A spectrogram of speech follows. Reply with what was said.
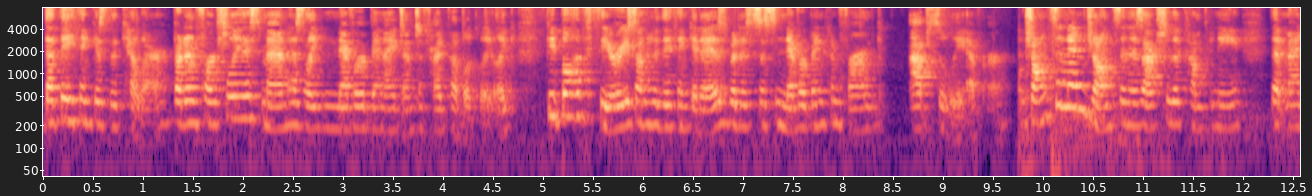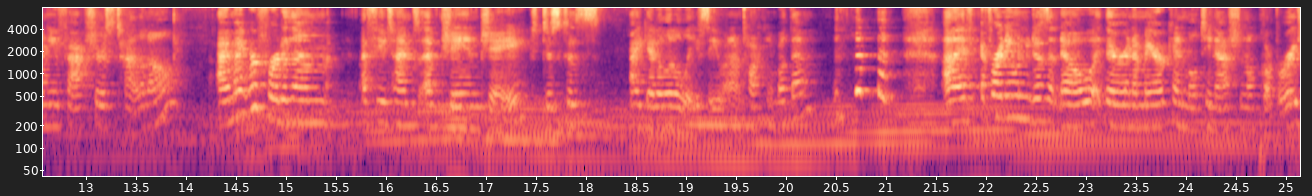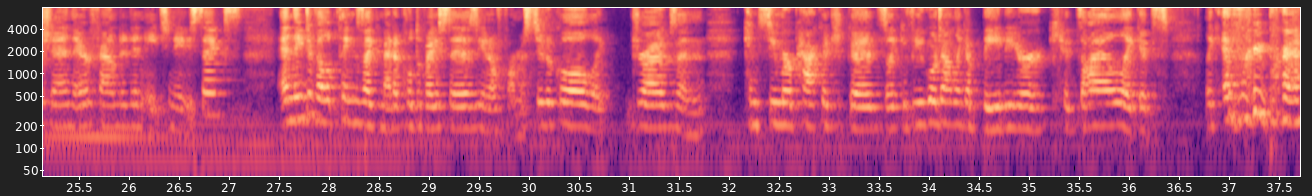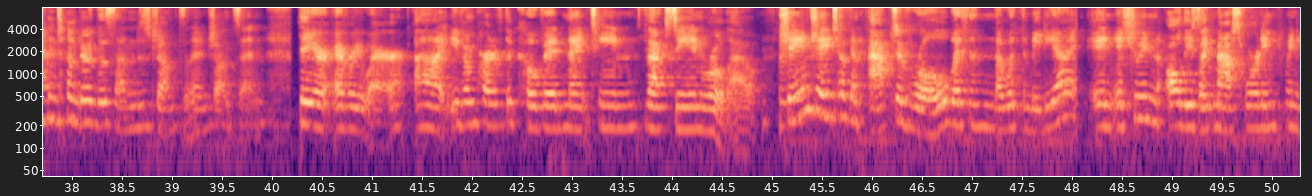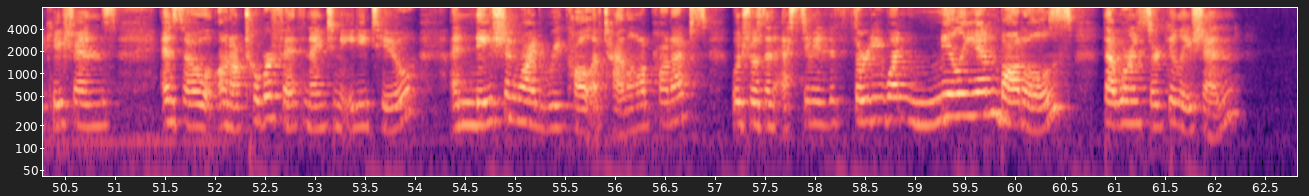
that they think is the killer. But unfortunately, this man has like never been identified publicly. Like people have theories on who they think it is, but it's just never been confirmed absolutely ever. Johnson and Johnson is actually the company that manufactures Tylenol. I might refer to them a few times of J and J just because I get a little lazy when I'm talking about them. uh, if, for anyone who doesn't know, they're an American multinational corporation. They were founded in 1886, and they develop things like medical devices, you know, pharmaceutical, like drugs and consumer packaged goods. Like if you go down like a baby or kids aisle, like it's like every brand under the sun is Johnson and Johnson. They are everywhere, uh, even part of the COVID nineteen vaccine rollout. J and J took an active role within the, with the media in issuing all these like mass warning communications. And so on October 5th, 1982, a nationwide recall of Tylenol products, which was an estimated 31 million bottles that were in circulation,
